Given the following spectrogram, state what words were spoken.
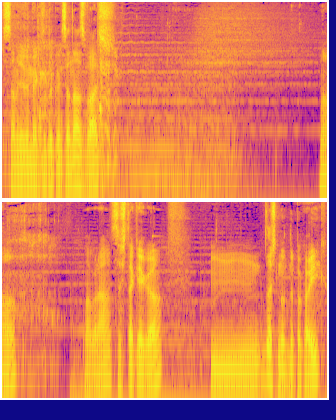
Sam nie wiem, jak to do końca nazwać. No. Dobra, coś takiego. Mm, dość nudny pokoik.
